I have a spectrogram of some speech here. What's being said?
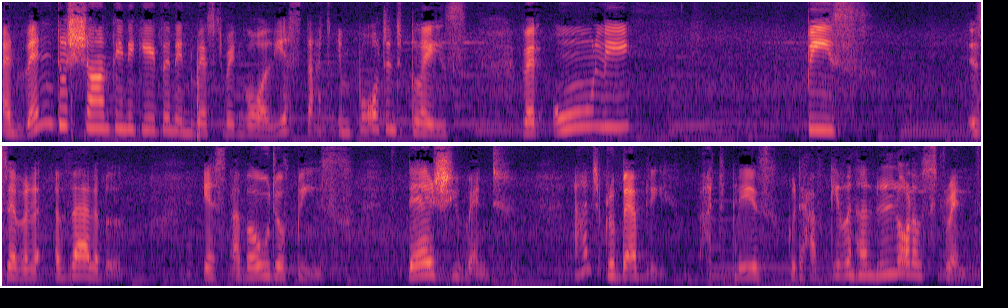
and went to Shanti Niketan in West Bengal. Yes, that important place where only peace is available. Yes, abode of peace. There she went and probably that place could have given her a lot of strength.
